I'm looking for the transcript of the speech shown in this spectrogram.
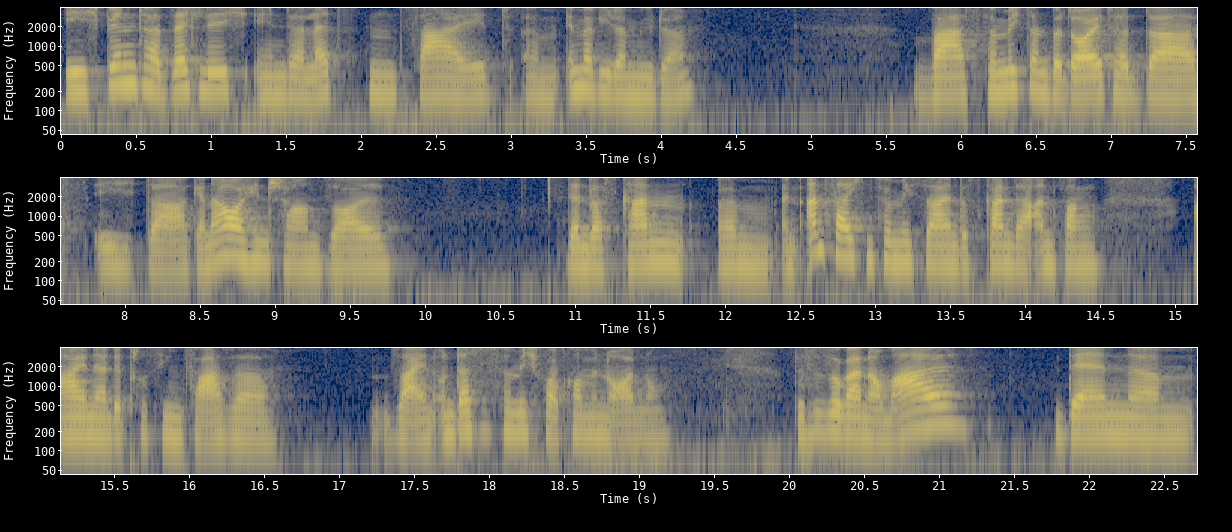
Ich bin tatsächlich in der letzten Zeit ähm, immer wieder müde, was für mich dann bedeutet, dass ich da genauer hinschauen soll, denn das kann ähm, ein Anzeichen für mich sein, das kann der Anfang einer depressiven Phase sein und das ist für mich vollkommen in Ordnung. Das ist sogar normal, denn ähm,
